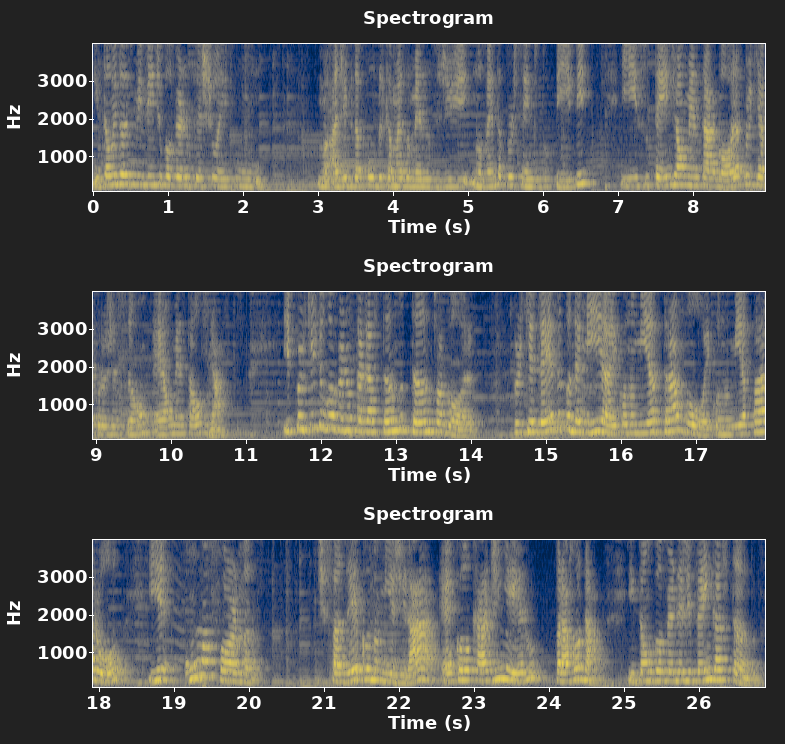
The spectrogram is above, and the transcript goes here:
Então, em 2020, o governo fechou aí com a dívida pública mais ou menos de 90% do PIB, e isso tende a aumentar agora porque a projeção é aumentar os gastos. E por que, que o governo está gastando tanto agora? Porque desde a pandemia a economia travou, a economia parou, e uma forma de fazer a economia girar é colocar dinheiro para rodar. Então o governo ele vem gastando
